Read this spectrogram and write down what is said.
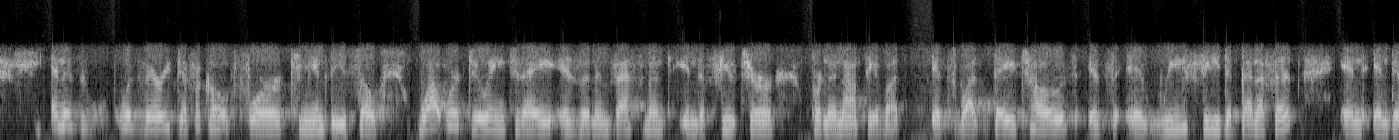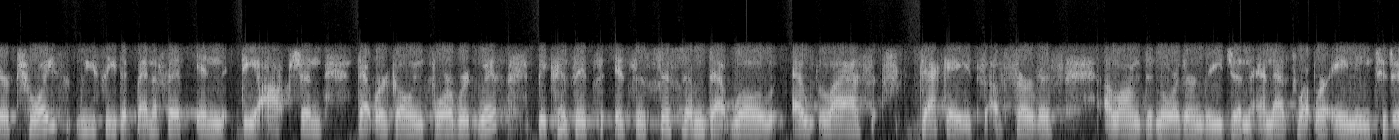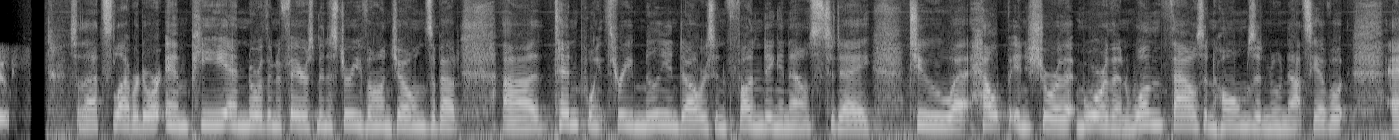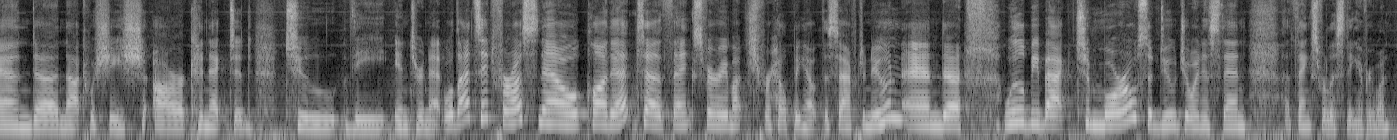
And it was very difficult for communities. So, what we're doing today is an investment in the future for Nunatsiavut. It's what they chose. It's it, we see the benefit in in their choice. We see the benefit in the option that we're going forward with because it's it's a system that will outlast decades of service along the northern region, and that's what we're aiming to do. So that's Labrador MP and Northern Affairs Minister Yvonne Jones about uh, $10.3 million in funding announced today to uh, help ensure that more than 1,000 homes in Nunatsiavut and uh, Natuashish are connected to the internet. Well, that's it for us now, Claudette. Uh, thanks very much for helping out this afternoon, and uh, we'll be back tomorrow, so do join us then. Uh, thanks for listening, everyone.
